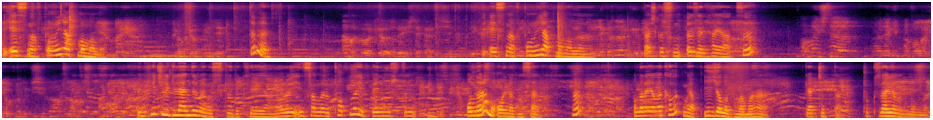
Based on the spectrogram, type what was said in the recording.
Bir esnaf bunu yapmamalı. Değil mi? Bir esnaf bunu yapmamalı. Başkasının özel hayatı Ama işte öyle gitme falan yok öyle bir şey. Hatırlamazsın. Beni hiç ilgilendirmemesi gerekiyor yani. Oraya insanları toplayıp benim üstüm... Onlara mı oynadın sen? Ha? Onlara yalakalık mı yaptın? İyi yaladın ama ha. Gerçekten. Çok güzel yaladın onları.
